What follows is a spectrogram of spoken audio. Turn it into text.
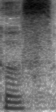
because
